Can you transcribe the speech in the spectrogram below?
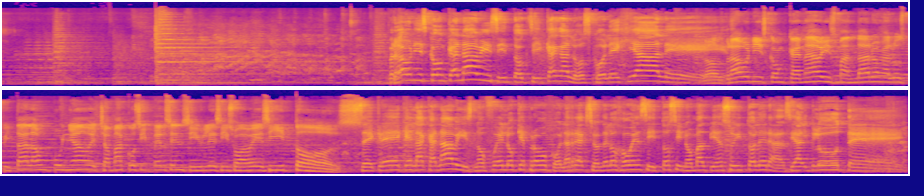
Brownies con cannabis intoxican a los colegiales. los brownies con cannabis mandaron al hospital a un puñado de chamacos hipersensibles y suavecitos. Se cree que la cannabis no fue lo que provocó la reacción de los jovencitos, sino más bien su intolerancia al gluten.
